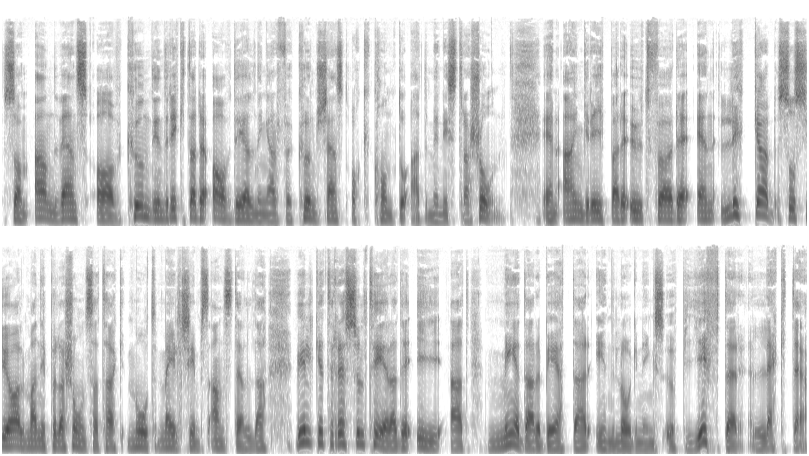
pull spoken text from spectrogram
som används av kundinriktade avdelningar för kundtjänst och kontoadministration. En angripare utförde en lyckad social manipulationsattack mot Mailchimps anställda, vilket resulterade i att medarbetarinloggningsuppgifter läckte.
